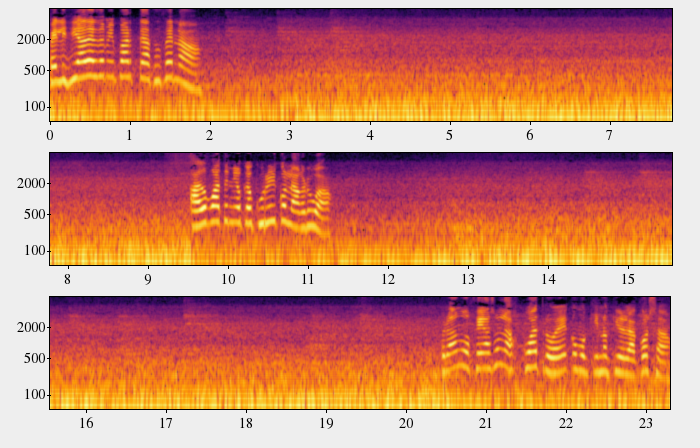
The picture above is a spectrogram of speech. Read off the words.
Felicidades de mi parte, Azucena. Algo ha tenido que ocurrir con la grúa. Pero vamos, que ya son las 4, ¿eh? Como quien no quiere la cosa.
